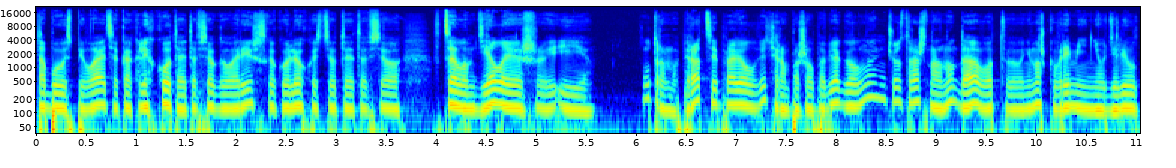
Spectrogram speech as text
тобой успевается, как легко ты это все говоришь, с какой легкостью ты это все в целом делаешь, и утром операции провел, вечером пошел побегал, ну ничего страшного, ну да, вот немножко времени не уделил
